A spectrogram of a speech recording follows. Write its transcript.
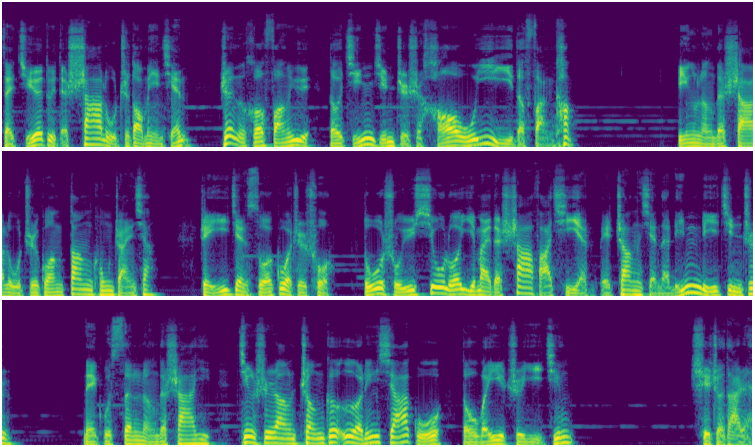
在绝对的杀戮之道面前，任何防御都仅仅只是毫无意义的反抗。冰冷的杀戮之光当空斩下，这一剑所过之处，独属于修罗一脉的杀伐气焰被彰显的淋漓尽致，那股森冷的杀意，竟是让整个恶灵峡谷都为之一惊。使者大人，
